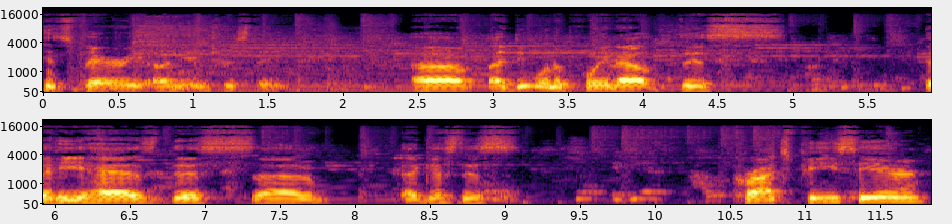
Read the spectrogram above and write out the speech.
it's very uninteresting. Uh, I do want to point out this that he has this, uh, I guess this crotch piece here,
